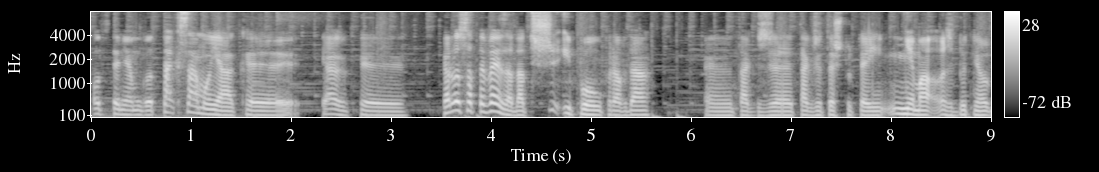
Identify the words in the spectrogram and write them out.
oceniam go tak samo jak, e, jak e, Carlosa Teveza na 3,5, prawda? E, Także, także też tutaj nie ma zbytnio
